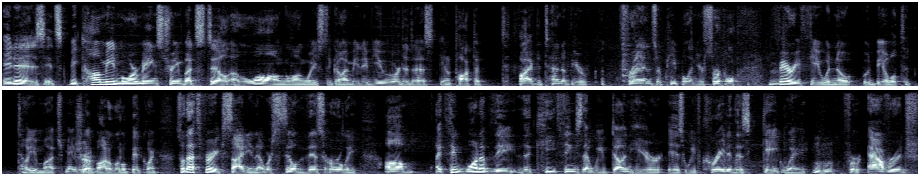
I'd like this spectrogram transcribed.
It is. It's becoming more mainstream, but still a long, long ways to go. I mean, if you were to just you know talk to five to ten of your friends or people in your circle, very few would know would be able to tell you much. Maybe Sure. they bought a little Bitcoin. So that's very exciting that we're still this early. Um, I think one of the, the key things that we've done here is we've created this gateway for average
